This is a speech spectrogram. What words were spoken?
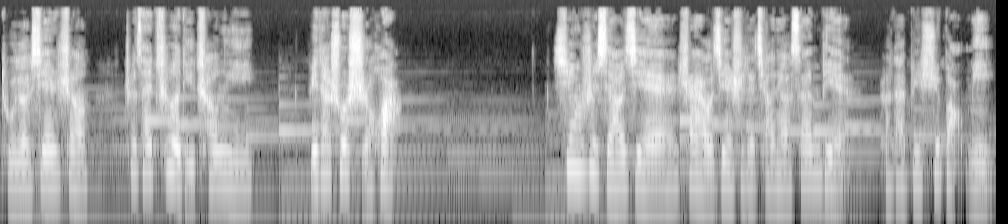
土豆先生这才彻底称疑，逼他说实话。西红柿小姐煞有介事地强调三遍，让他必须保密，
